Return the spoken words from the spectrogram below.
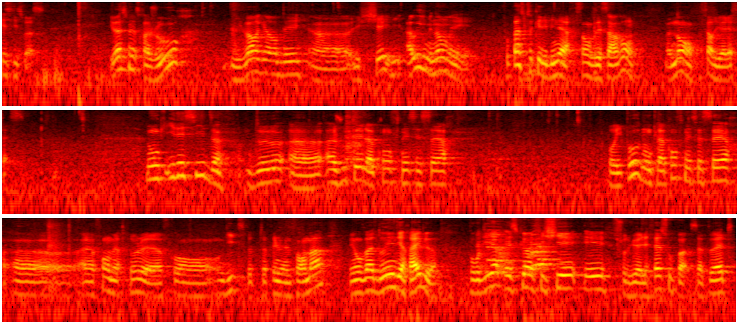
Qu'est-ce qui se passe? Il va se mettre à jour, il va regarder euh, les fichiers, il dit « Ah oui, mais non, mais il ne faut pas stocker les binaires, ça on faisait ça avant. Maintenant, on peut faire du LFS. » Donc, il décide de ajouter la conf nécessaire repo. Donc la conf nécessaire euh, à la fois en Mercurial et à la fois en Git, c'est pas tout à fait le même format, mais on va donner des règles pour dire est-ce qu'un fichier est sur du LFS ou pas. Ça peut être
